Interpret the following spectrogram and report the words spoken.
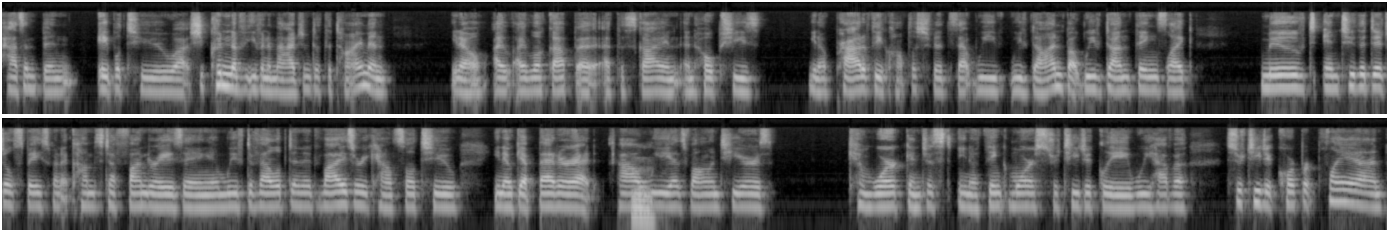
hasn't been able to. Uh, she couldn't have even imagined at the time. And you know, I, I look up at, at the sky and, and hope she's, you know, proud of the accomplishments that we've we've done. But we've done things like moved into the digital space when it comes to fundraising and we've developed an advisory council to you know get better at how mm. we as volunteers can work and just you know think more strategically we have a strategic corporate plan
